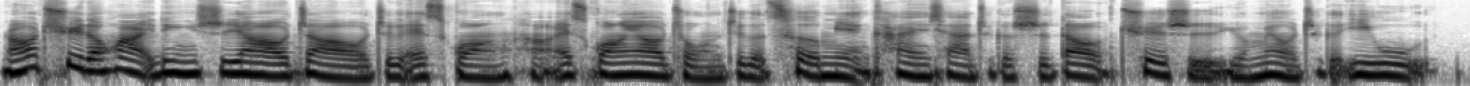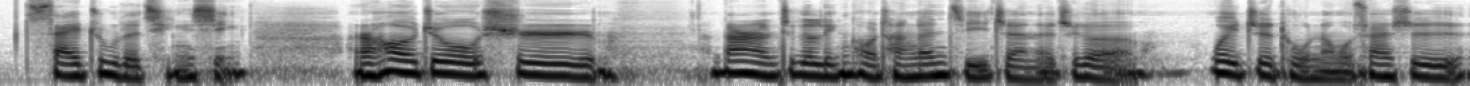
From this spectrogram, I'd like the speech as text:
然后去的话一定是要照这个 X 光，哈，X 光要从这个侧面看一下这个食道确实有没有这个异物塞住的情形，然后就是当然这个林口长庚急诊的这个位置图呢，我算是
